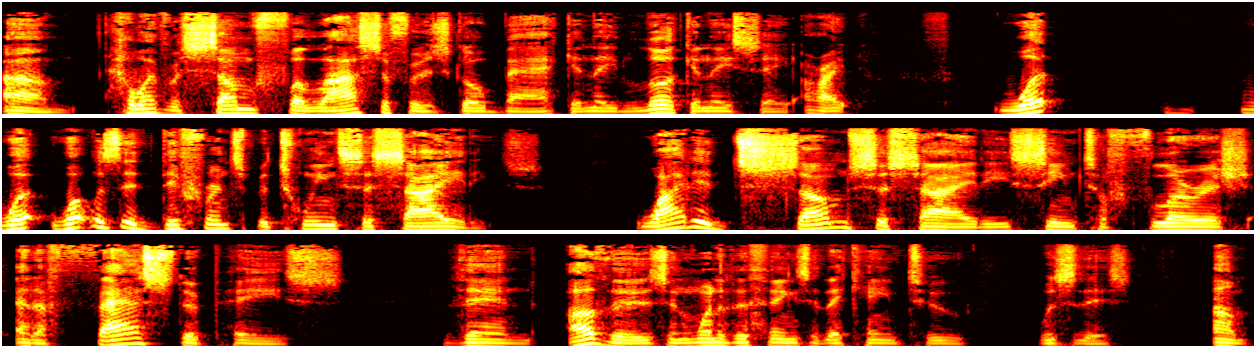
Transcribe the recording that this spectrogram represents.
Um, however, some philosophers go back and they look and they say, all right, what what what was the difference between societies? Why did some societies seem to flourish at a faster pace than others? And one of the things that they came to was this. Um,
